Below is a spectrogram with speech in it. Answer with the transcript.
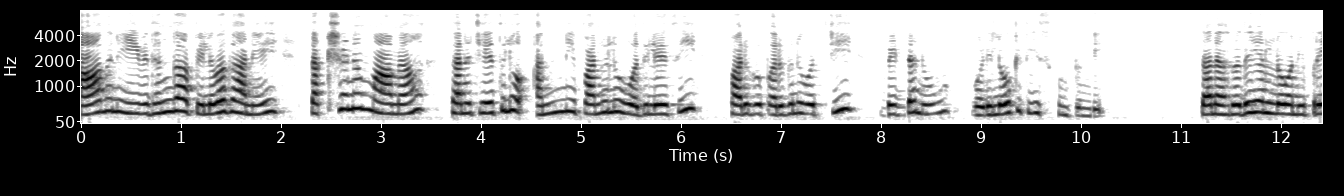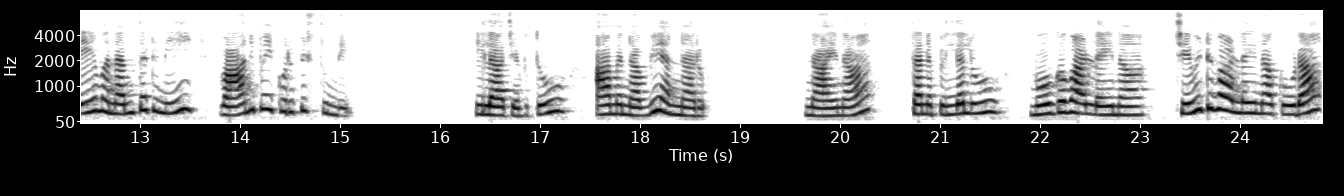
ఆమెను ఈ విధంగా పిలవగానే తక్షణం ఆమె తన చేతిలో అన్ని పనులు వదిలేసి పరుగు పరుగును వచ్చి బిడ్డను ఒడిలోకి తీసుకుంటుంది. తన హృదయంలోని ప్రేమనంతటినీ వానిపై కురిపిస్తుంది. ఇలా చెబుతూ ఆమె నవ్వి అన్నారు. నాయనా తన పిల్లలు మూగవాళ్ళైనా చెవిటి వాళ్ళైనా కూడా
